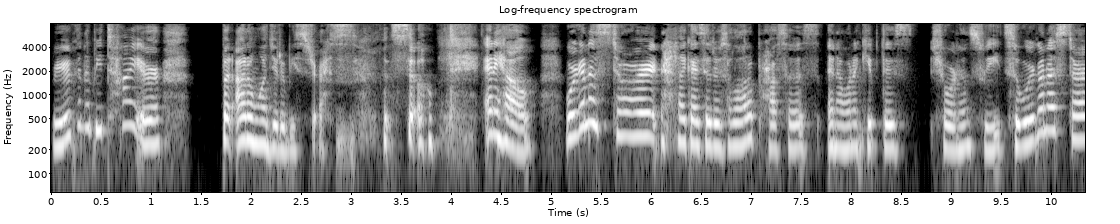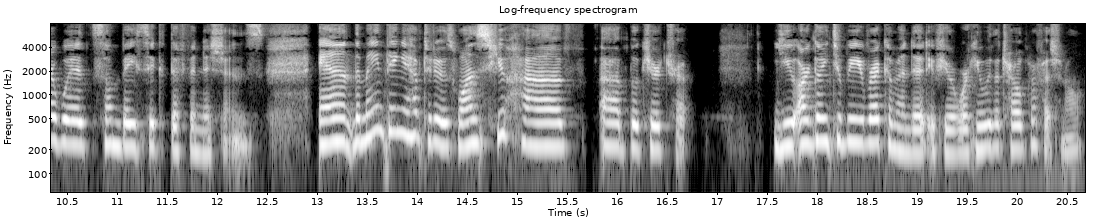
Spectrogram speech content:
where you're going to be tired. But I don't want you to be stressed. so anyhow, we're going to start. Like I said, there's a lot of process and I want to keep this short and sweet. So we're going to start with some basic definitions. And the main thing you have to do is once you have uh, booked your trip, you are going to be recommended if you're working with a travel professional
